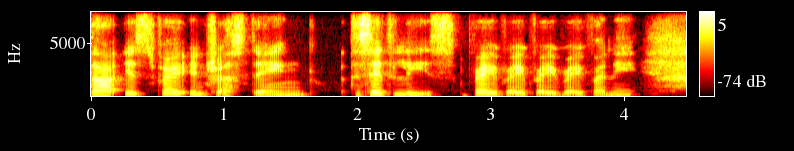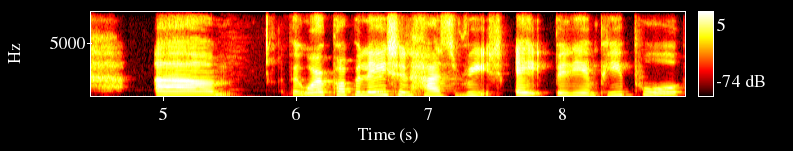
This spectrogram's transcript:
that is very interesting to say the least. Very, very, very, very funny. Um, the world population has reached 8 billion people.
